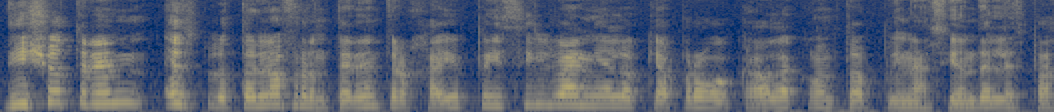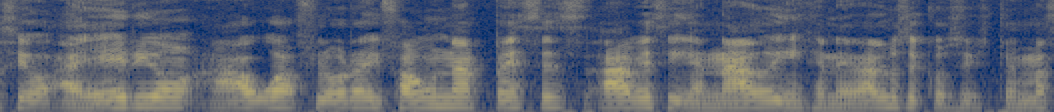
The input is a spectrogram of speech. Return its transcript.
Dicho tren explotó en la frontera entre Ohio y Pensilvania, lo que ha provocado la contaminación del espacio aéreo, agua, flora y fauna, peces, aves y ganado y en general los ecosistemas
